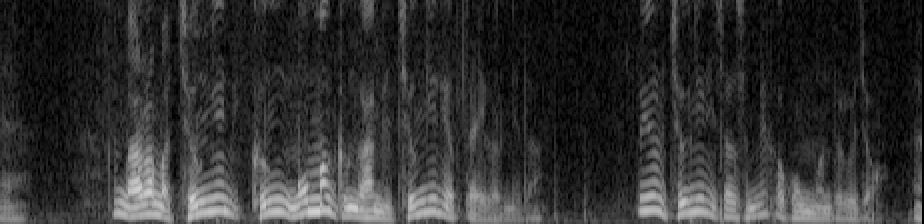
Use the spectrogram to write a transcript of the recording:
예. 그 말하면 정년, 몸만 건강하면 정년이 없다 이겁니다. 이건 정년이 있지 않습니까? 공무원들, 그죠? 예.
